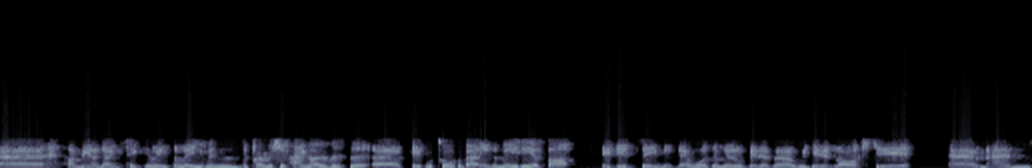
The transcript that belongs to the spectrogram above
uh, I mean, I don't particularly believe in the premiership hangovers that uh, people talk about in the media, but it did seem that there was a little bit of a we did it last year, um, and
